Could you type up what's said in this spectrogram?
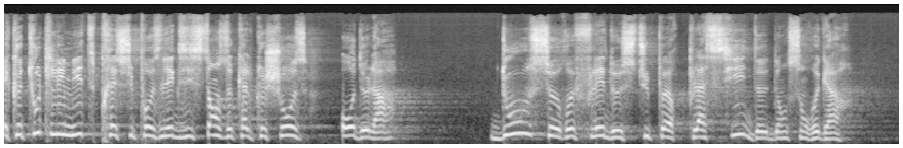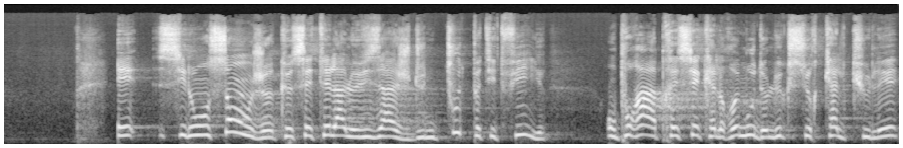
et que toute limite présuppose l'existence de quelque chose au-delà, d'où ce reflet de stupeur placide dans son regard. Et si l'on songe que c'était là le visage d'une toute petite fille, on pourra apprécier quel remous de luxure calculée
